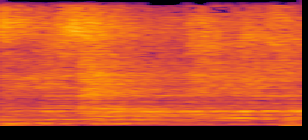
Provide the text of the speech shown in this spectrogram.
see you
